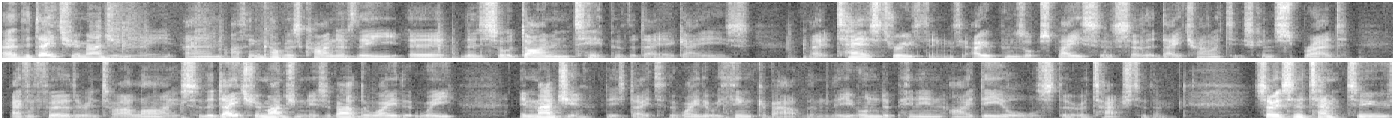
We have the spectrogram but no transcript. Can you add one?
Uh, the data imaginary, um, I think of as kind of the uh, the sort of diamond tip of the data gaze. Uh, it tears through things. It opens up spaces so that data analytics can spread ever further into our lives. So the data imaginary is about the way that we imagine these data, the way that we think about them, the underpinning ideals that are attached to them. So it's an attempt to,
